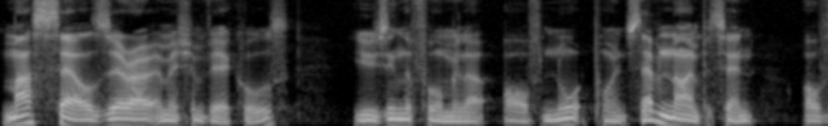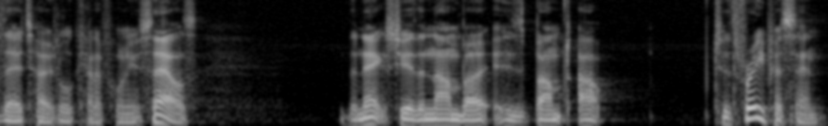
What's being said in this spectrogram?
must sell zero emission vehicles using the formula of 0.79% of their total California sales. The next year, the number is bumped up to 3%.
